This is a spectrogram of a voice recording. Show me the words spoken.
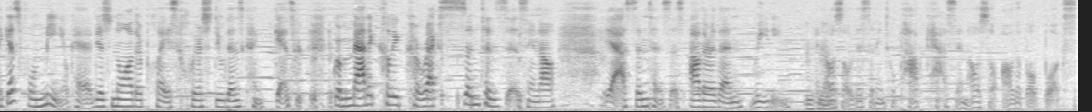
I guess for me, okay, there's no other place where students can get grammatically correct sentences, you know, yeah, sentences other than reading and also listening to podcasts and also audible books.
